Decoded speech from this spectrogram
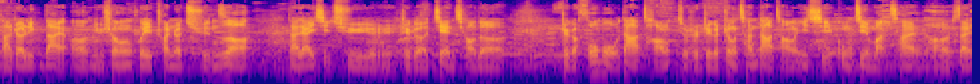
打着领带啊，女生会穿着裙子啊，大家一起去这个剑桥的。这个 formal 大堂就是这个正餐大堂，一起共进晚餐，然后在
